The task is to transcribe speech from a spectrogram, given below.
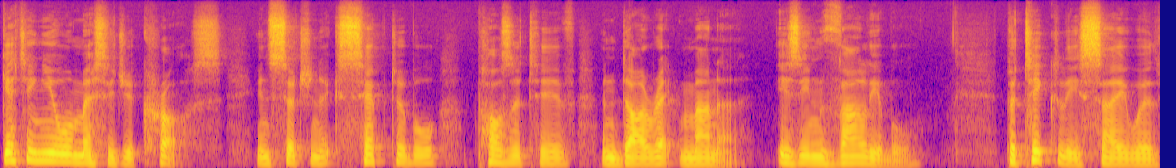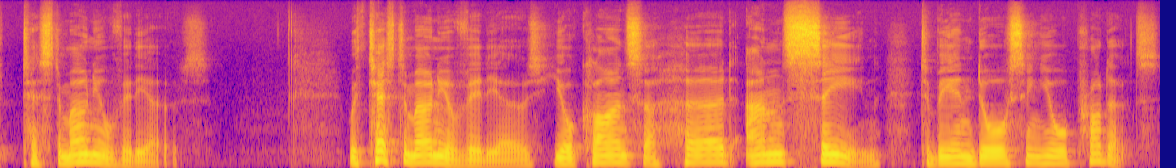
Getting your message across in such an acceptable, positive and direct manner is invaluable particularly say with testimonial videos. With testimonial videos, your clients are heard and seen to be endorsing your products.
